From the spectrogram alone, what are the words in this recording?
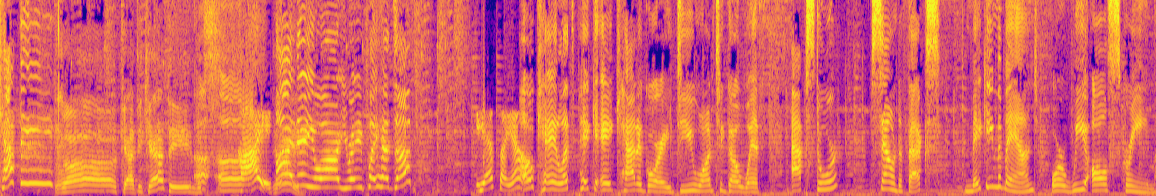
Kathy. Oh, Kathy, Kathy. Let's- Hi. Hi, Hey. there you are. You ready to play Heads Up? Yes, I am. Okay, let's pick a category. Do you want to go with App Store, sound effects, making the band, or we all scream?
